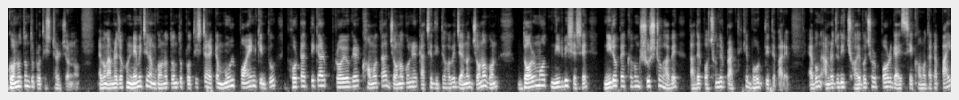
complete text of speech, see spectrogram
গণতন্ত্র প্রতিষ্ঠার জন্য। এবং আমরা যখন নেমেছিলাম, গণতন্ত্র প্রতিষ্ঠার একটা মূল পয়েন্ট কিন্তু ভোটাধিকার প্রয়োগের ক্ষমতা জনগণের কাছে দিতে হবে যেন জনগণ দলমত নির্বিশেষে নিরপেক্ষ এবং সুষ্ঠুভাবে তাদের পছন্দের প্রার্থীকে ভোট দিতে পারে। এবং আমরা যদি ছয় বছর পর গাই সে ক্ষমতাটা পাই,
